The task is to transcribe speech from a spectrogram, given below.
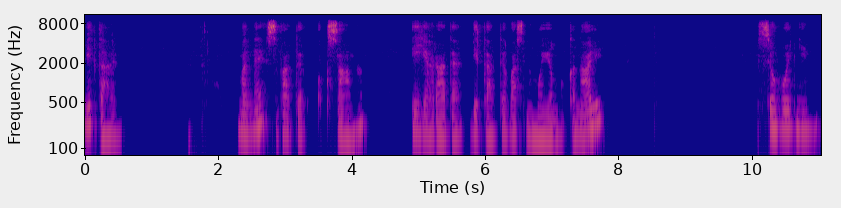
Вітаю! Мене звати Оксана, і я рада вітати вас на моєму каналі сьогодні.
